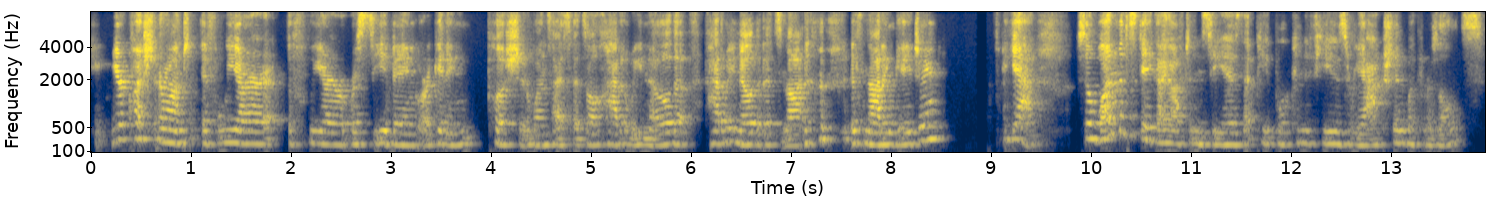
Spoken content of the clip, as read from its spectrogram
Your question around if we are if we are receiving or getting pushed in one size fits all, how do we know that how do we know that it's not it's not engaging? Yeah. So one mistake I often see is that people confuse reaction with results.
